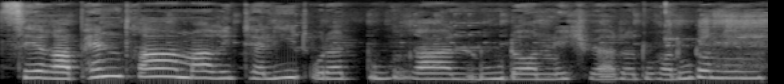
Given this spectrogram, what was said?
Cerapendra, Maritelit oder Duraludon. Ich werde Duraludon nehmen.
